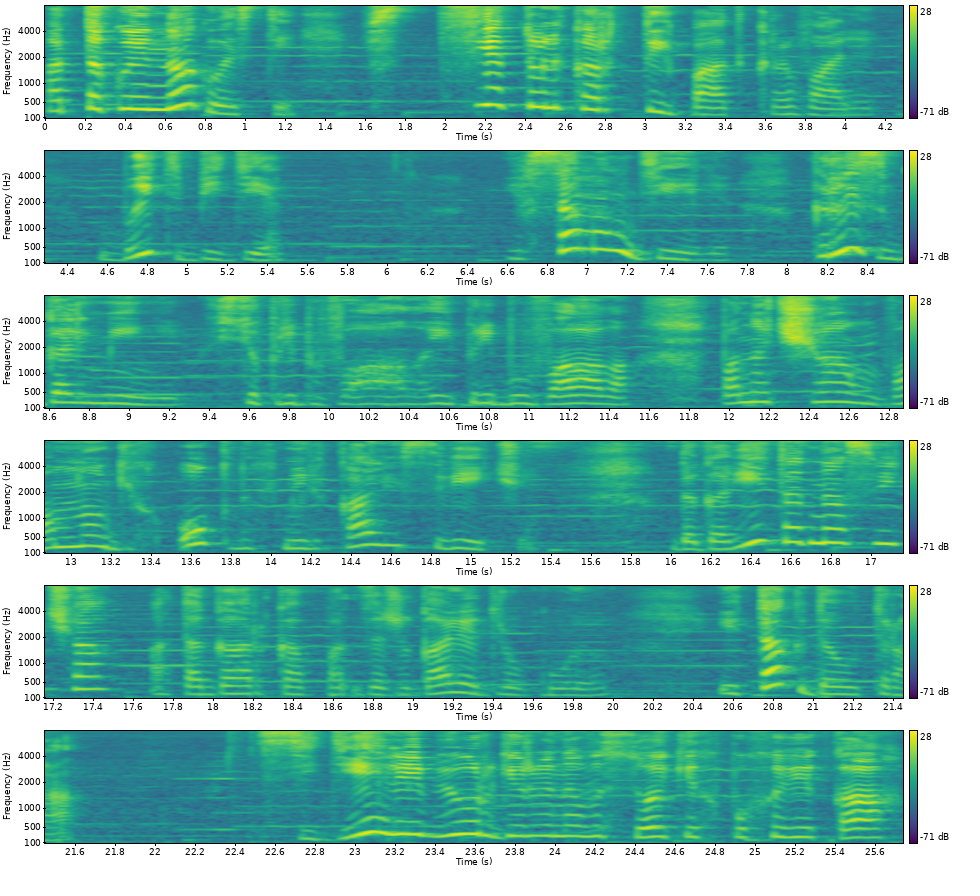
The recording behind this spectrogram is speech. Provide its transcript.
От такой наглости все только рты пооткрывали. Быть беде. И в самом деле Крыс в гальмене все пребывало и пребывало. По ночам во многих окнах мелькали свечи. Догорит одна свеча, от огарка зажигали другую. И так до утра. Сидели бюргеры на высоких пуховиках,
